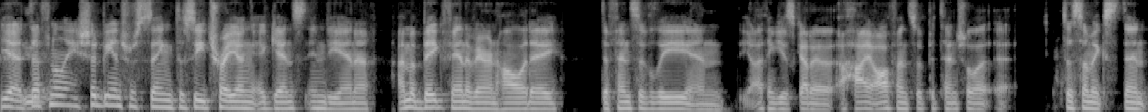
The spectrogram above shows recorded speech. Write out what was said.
Yeah, you, definitely should be interesting to see Trae Young against Indiana. I'm a big fan of Aaron Holiday defensively, and I think he's got a, a high offensive potential at, at, to some extent.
